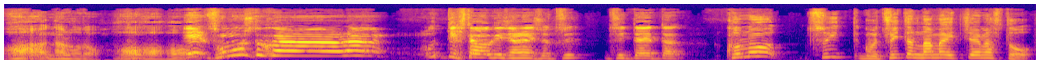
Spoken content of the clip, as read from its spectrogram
ああ、なるほど。えその人から打ってきたわけじゃないでしょ？ツツイッターやったこのツイッごめん、ツイッターの名前言っちゃいますと、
